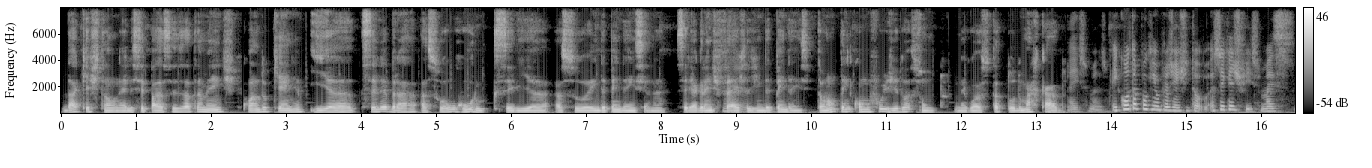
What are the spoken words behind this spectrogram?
da questão, né? Ele se passa exatamente quando o Quênia ia celebrar a sua Uhuru, que seria a sua independência, né? Seria a grande festa de independência. Então não tem como fugir do assunto. O negócio tá todo marcado. É isso mesmo. E conta um pouquinho pra gente, então. Eu sei que é difícil, mas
